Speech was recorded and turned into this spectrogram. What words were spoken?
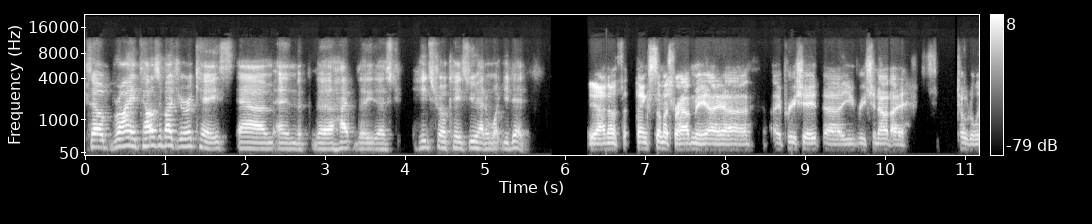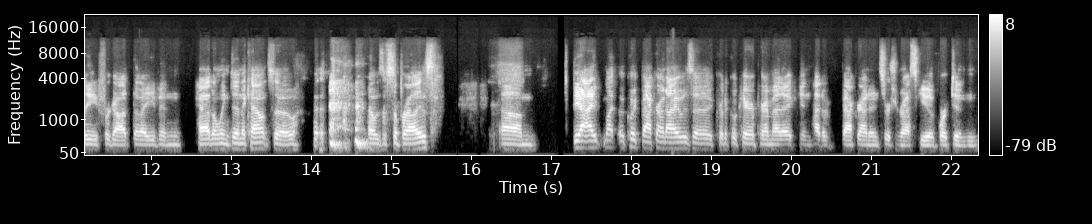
so Brian, tell us about your case um, and the the, the uh, heat stroke case you had and what you did. Yeah, no, th- thanks so much for having me. I uh, I appreciate uh, you reaching out. I totally forgot that I even had a LinkedIn account, so that was a surprise. Um, yeah, I, my, a quick background. I was a critical care paramedic and had a background in search and rescue. I've worked in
